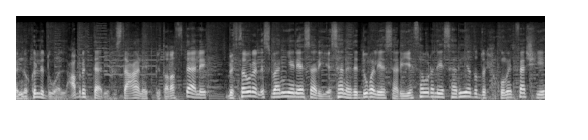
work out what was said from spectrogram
أنه كل الدول عبر التاريخ استعانت بطرف ثالث. بالثورة الإسبانية اليسارية ساندت الدول اليسارية الثورة اليسارية ضد الحكومة الفاشية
